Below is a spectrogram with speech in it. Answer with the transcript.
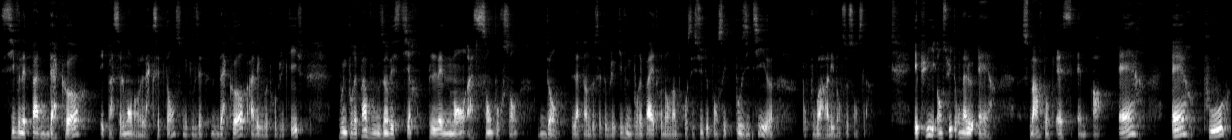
Si vous n'êtes pas d'accord, et pas seulement dans l'acceptance, mais que vous êtes d'accord avec votre objectif, vous ne pourrez pas vous investir pleinement à 100% dans l'atteinte de cet objectif. Vous ne pourrez pas être dans un processus de pensée positive pour pouvoir aller dans ce sens-là. Et puis ensuite, on a le R. SMART, donc S-M-A-R. R pour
